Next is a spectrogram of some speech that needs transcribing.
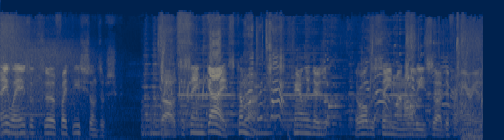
Anyways, let's uh, fight these sons of. Sh- oh, it's the same guys. Come on. Apparently, there's they're all the same on all these uh, different areas.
